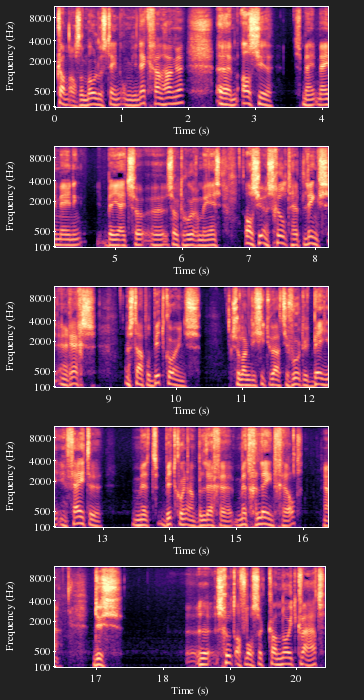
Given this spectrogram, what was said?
kan als een molensteen om je nek gaan hangen. Ehm, als je, is mijn, mijn mening, ben jij het zo, eh, zo te horen mee eens. Als je een schuld hebt links en rechts, een stapel bitcoins. Zolang die situatie voortduurt, ben je in feite met bitcoin aan het beleggen met geleend geld. Ja. Dus eh, schuld aflossen kan nooit kwaad.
